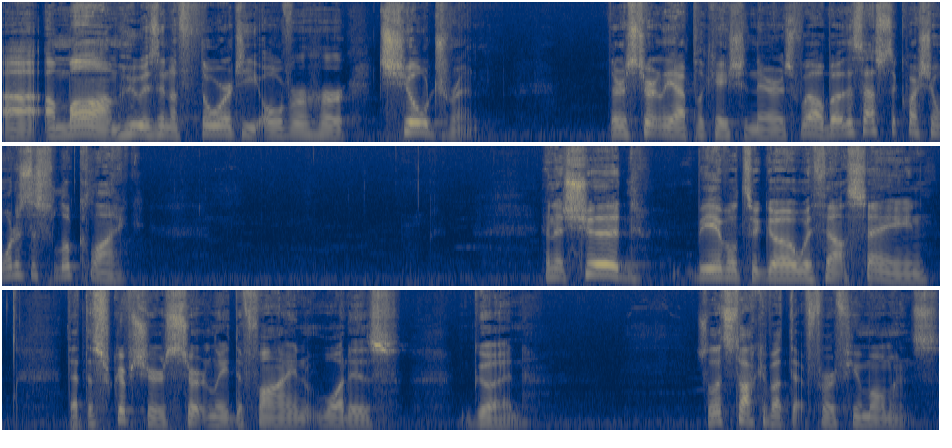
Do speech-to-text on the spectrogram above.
uh, a mom who is in authority over her children. There's certainly application there as well. But let's ask the question what does this look like? And it should be able to go without saying that the scriptures certainly define what is good. So let's talk about that for a few moments.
